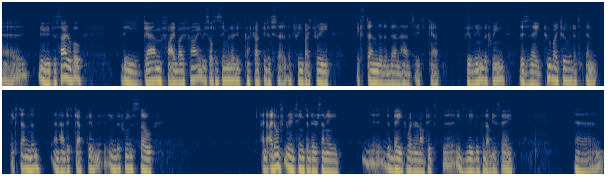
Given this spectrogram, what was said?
uh, really desirable. The GAN 5x5 is also similarly constructed. It's a, a 3x3 extended and then has its gap filled in between. This is a 2x2 that's been extended and had its gap filled in between. So, and I don't really think that there's any uh, debate whether or not it's, uh, it's legal for WCA. Um,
